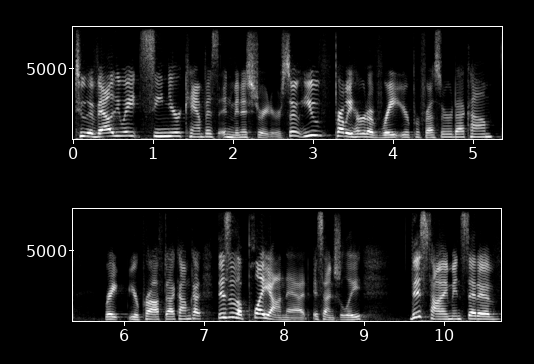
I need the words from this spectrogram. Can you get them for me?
to evaluate senior campus administrators. So you've probably heard of RateYourProfessor.com, RateYourProf.com. This is a play on that, essentially. This time, instead of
